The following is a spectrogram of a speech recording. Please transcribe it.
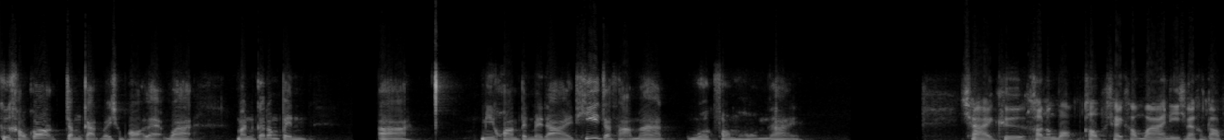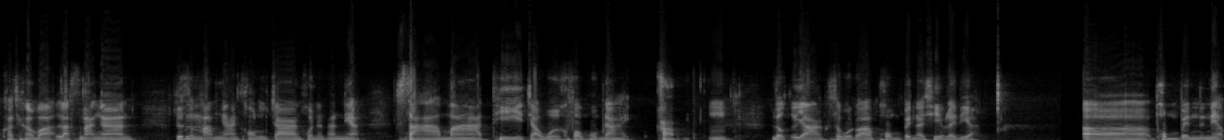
คือเขาก็จำกัดไว้เฉพาะแหละว่า มันก็ต้องเป็นอ่ามีความเป็นไปได้ที่จะสามารถ work from home ได้ ใช่คือเขาต้องบอกเขาใช้คำว่าดีใช่ไหมคำตอบเขาใช้คำว่าลักษณะงาน หรืออืมสภาพงานของลูกจ้างคนนั้นๆเนี่ย สามารถที่จะ work from home ได้ครับ อืมยกตัวอย่างสมมุติว่าผมเป็นอาชีพอะไรเดียเอ่อผมเป็นเนี่ย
